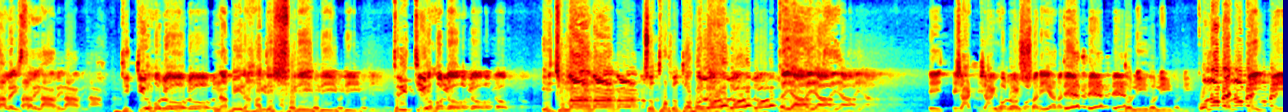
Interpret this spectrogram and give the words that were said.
তাআলা সাল্লাম। দ্বিতীয় হলো নবীর হাদিস শরীফ। তৃতীয় হলো ইজমা। চতুর্থ হলো কিয়াস এই চারটি হলো শরিয়াতের দলিল। কোন ব্যক্তি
